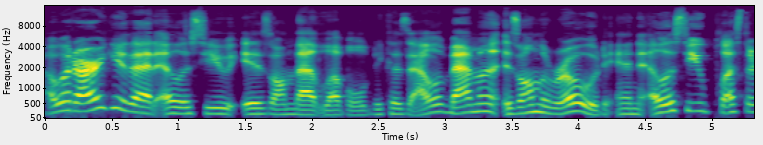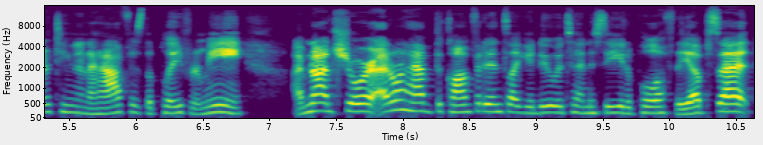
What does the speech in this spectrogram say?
I would argue that LSU is on that level because Alabama is on the road and LSU plus 13 and a half is the play for me. I'm not sure. I don't have the confidence like I do with Tennessee to pull off the upset,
